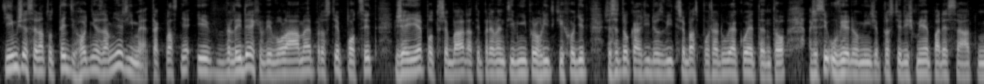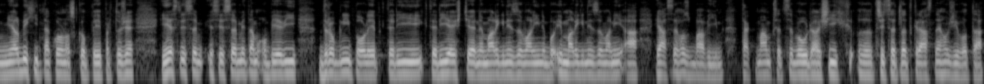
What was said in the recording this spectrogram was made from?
tím, že se na to teď hodně zaměříme, tak vlastně i v lidech vyvoláme prostě pocit, že je potřeba na ty preventivní prohlídky chodit, že se to každý dozví třeba z pořadu, jako je tento a že si uvědomí, že prostě když mi je 50, měl bych jít na kolonoskopii, protože jestli se, jestli se mi tam objeví drobný polip, který, který je ještě nemalignizovaný nebo i malignizovaný a já se ho zbavím, tak mám před sebou dalších 30 eh, let krásného života.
